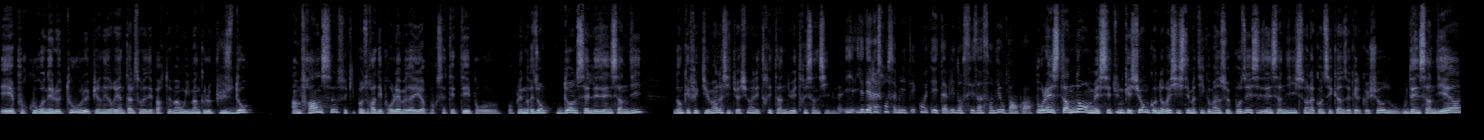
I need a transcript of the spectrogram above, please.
Et pour couronner le tout, les Pyrénées-Orientales sont les départements où il manque le plus d'eau en France, ce qui posera des problèmes d'ailleurs pour cet été, pour, pour plein de raisons, dont celle des incendies. Donc effectivement, la situation, elle est très tendue et très sensible. Il y a des responsabilités qui ont été établies dans ces incendies ou pas encore? Pour l'instant, non, mais c'est une question qu'on devrait systématiquement se poser. Ces incendies ils sont la conséquence de quelque chose ou, ou d'incendiaires.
